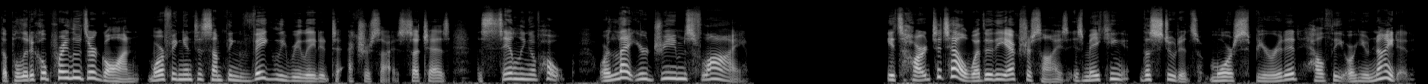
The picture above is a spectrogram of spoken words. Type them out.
The political preludes are gone, morphing into something vaguely related to exercise, such as the sailing of hope or let your dreams fly. It's hard to tell whether the exercise is making the students more spirited, healthy, or united.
